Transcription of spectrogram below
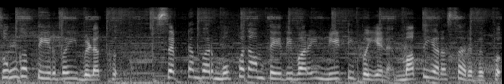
சுங்கத் தீர்வை விலக்கு செப்டம்பர் முப்பதாம் தேதி வரை நீட்டிப்பு என மத்திய அரசு அறிவிப்பு.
